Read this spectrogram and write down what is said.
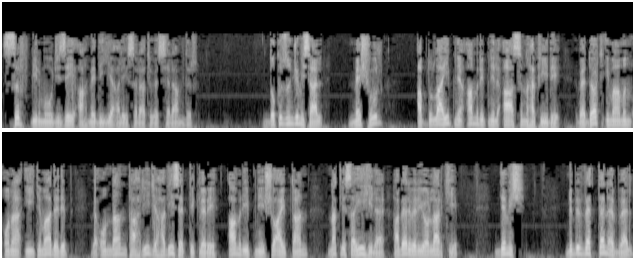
sırf bir mucize-i Ahmediye Aleyhissalatu vesselam'dır. Dokuzuncu misal, meşhur, Abdullah İbni Amr İbnil As'ın hafidi ve dört imamın ona itimat edip ve ondan tahrici hadis ettikleri Amr İbni Şuayb'dan nakli sahih ile haber veriyorlar ki demiş nübüvvetten evvel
